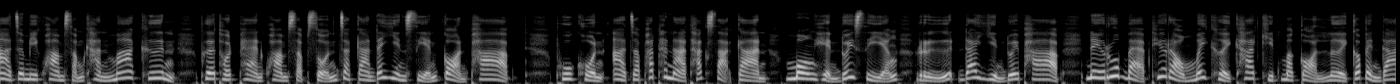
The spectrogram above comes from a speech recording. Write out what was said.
อาจจะมีความสำคัญมากขึ้น เพื่อทดแทนความสับสนจากการได้ยินเสียงก่อนภาพ ผู้คนอาจจะพัฒนาทักษะการมองเห็นด้วยเสียง หรือได้ยินด้วยภาพ ในรูปแบบที่เราไม่เคยคาดคิดมาก่อนเลยก็เป็นได้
